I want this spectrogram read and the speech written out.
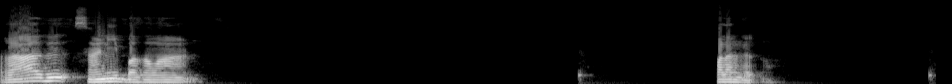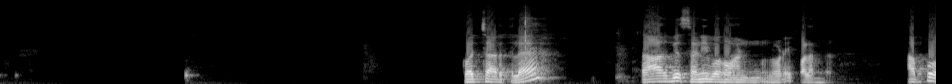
ராகு சனி பகவான். பலன்கள். கோச்சாரத்தில் ராகு சனி பகவான்களுடைய பலன்கள். அப்போ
